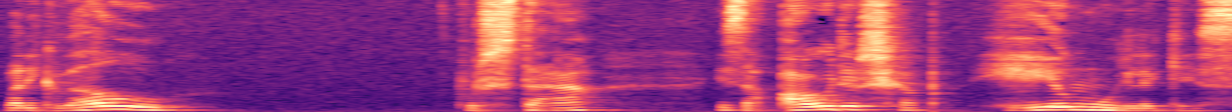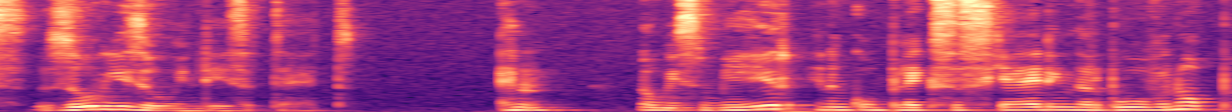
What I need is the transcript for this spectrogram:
Wat ik wel versta, is dat ouderschap heel moeilijk is. Sowieso in deze tijd. En nog eens meer in een complexe scheiding daarbovenop.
